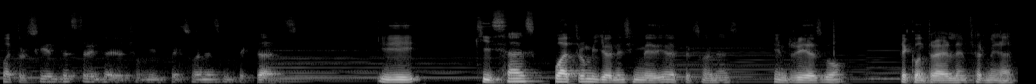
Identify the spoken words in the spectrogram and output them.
438 mil personas infectadas y quizás 4 millones y medio de personas en riesgo de contraer la enfermedad.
